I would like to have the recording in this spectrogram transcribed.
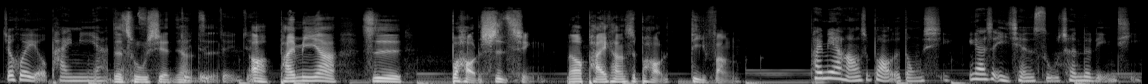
就会有排米亚的出现，这样子。对对。哦，排米亚是不好的事情，然后排康是不好的地方。拍面好像是不好的东西，应该是以前俗称的灵体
